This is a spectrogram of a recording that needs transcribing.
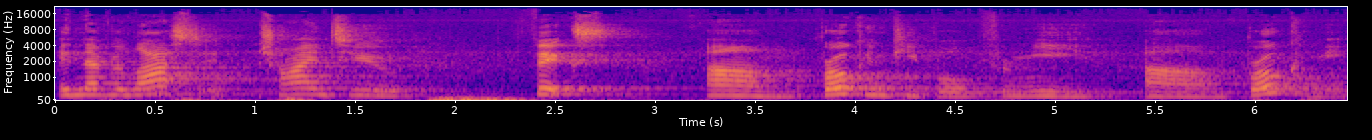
it never lasted. Trying to fix um, broken people for me um, broke me.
